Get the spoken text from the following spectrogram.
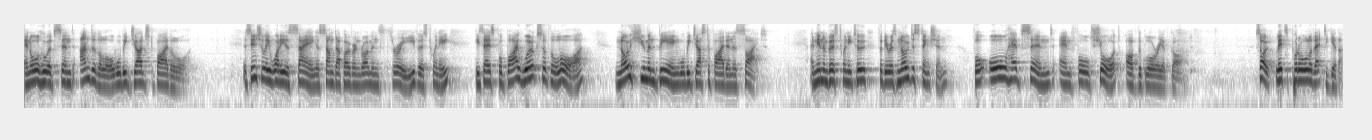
and all who have sinned under the law will be judged by the law. Essentially, what he is saying is summed up over in Romans 3, verse 20. He says, For by works of the law, no human being will be justified in his sight. And then in verse 22, For there is no distinction, for all have sinned and fall short of the glory of God. So let's put all of that together.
